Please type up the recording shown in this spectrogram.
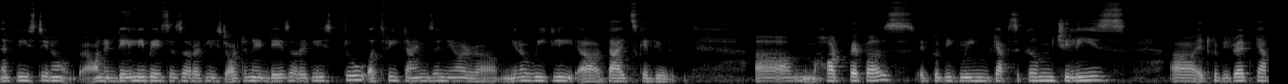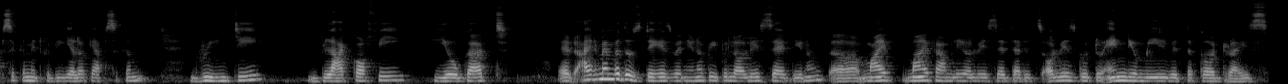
at least you know on a daily basis or at least alternate days or at least two or three times in your uh, you know weekly uh, diet schedule. Um, hot peppers it could be green capsicum chilies uh, it could be red capsicum it could be yellow capsicum green tea black coffee yogurt. I remember those days when you know people always said you know uh, my my family always said that it's always good to end your meal with the curd rice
